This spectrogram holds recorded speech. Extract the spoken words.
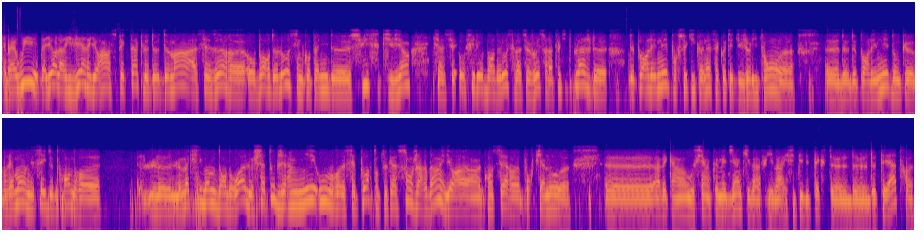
Eh ben oui, d'ailleurs la rivière, il y aura un spectacle de demain à 16h au bord de l'eau. C'est une compagnie de Suisse qui vient, ça s'est offilé au bord de l'eau. Ça va se jouer sur la petite plage de, de Port-l'Aîné, pour ceux qui connaissent à côté du joli pont de, de Port-l'Aîné. Donc vraiment, on essaye de prendre le, maximum d'endroits. Le château de Germigny ouvre ses portes, en tout cas son jardin. Il y aura un concert pour piano euh, euh avec un, aussi un comédien qui va, qui va réciter des textes de théâtre.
